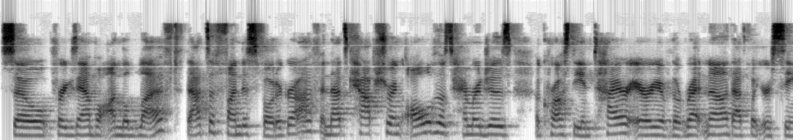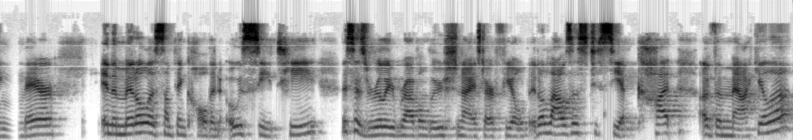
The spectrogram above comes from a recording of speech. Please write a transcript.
So, for example, on the left, that's a fundus photograph, and that's capturing all of those hemorrhages across the entire area of the retina. That's what you're seeing there. In the middle is something called an OCT. This has really revolutionized our field. It allows us to see a cut of the macula.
